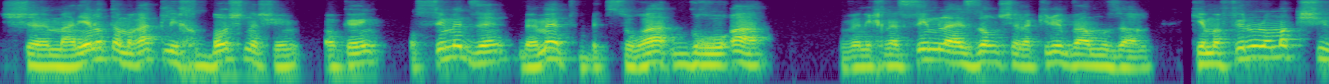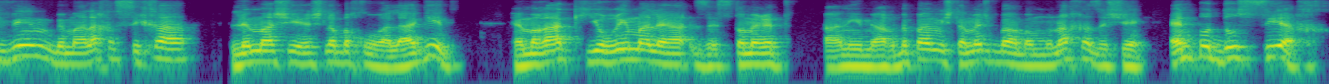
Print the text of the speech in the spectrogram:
שמעניין אותם רק לכבוש נשים, אוקיי? עושים את זה באמת בצורה גרועה ונכנסים לאזור של הקריב והמוזר, כי הם אפילו לא מקשיבים במהלך השיחה למה שיש לבחורה להגיד. הם רק יורים עליה, זאת אומרת, אני הרבה פעמים משתמש במונח הזה שאין פה דו-שיח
